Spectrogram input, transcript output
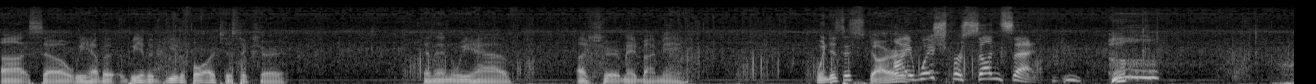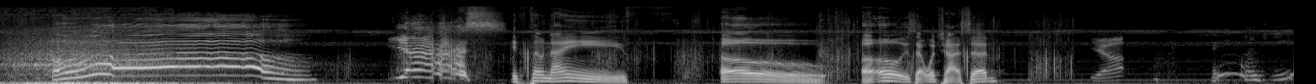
Uh, so we have a we have a beautiful artistic shirt, and then we have a shirt made by me. When does this start? I wish for sunset. oh, Yes. it's so nice. Oh, oh, is that what chat said? Yeah. Hey, monkey.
